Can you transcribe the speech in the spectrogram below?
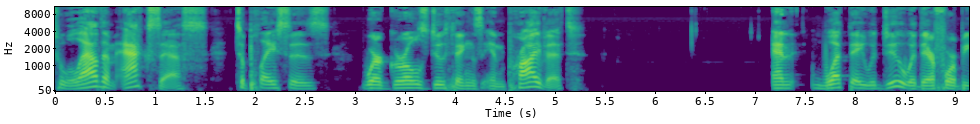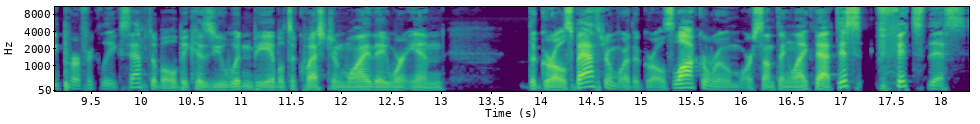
to allow them access to places where girls do things in private and what they would do would therefore be perfectly acceptable because you wouldn't be able to question why they were in the girls' bathroom or the girls' locker room or something like that. This fits this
